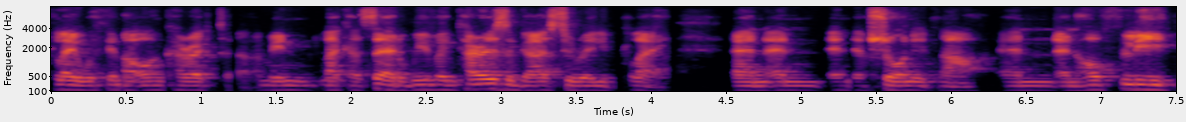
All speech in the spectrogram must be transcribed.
play within our own character. I mean, like I said, we've encouraged the guys to really play, and and and they've shown it now, and and hopefully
